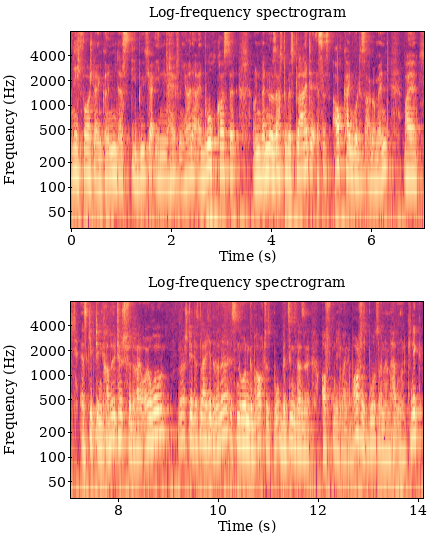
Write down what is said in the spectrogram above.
nicht vorstellen können, dass die Bücher ihnen helfen. Ich meine, ein Buch kostet, und wenn du sagst, du bist pleite, ist es auch kein gutes Argument, weil es gibt den Krabbeltisch für 3 Euro, ne, steht das gleiche drin, ist nur ein gebrauchtes Buch, beziehungsweise oft nicht mal ein gebrauchtes Buch, sondern hat nur einen Knick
